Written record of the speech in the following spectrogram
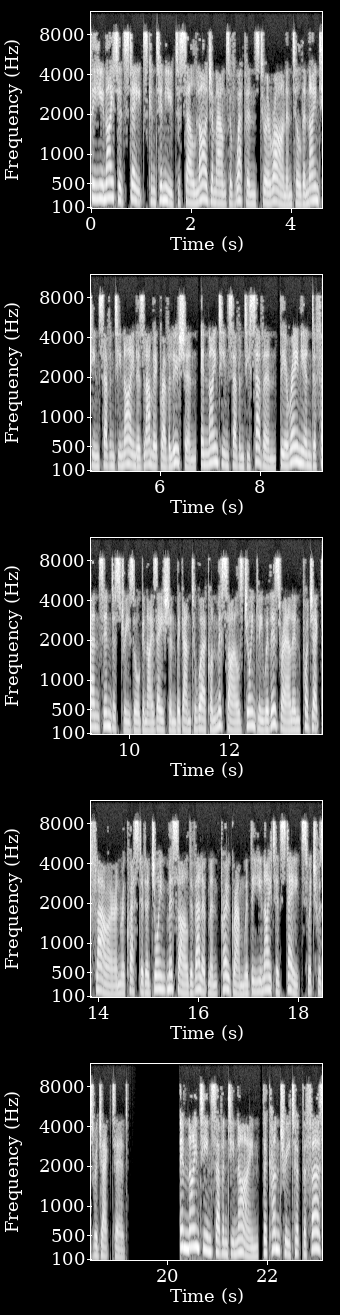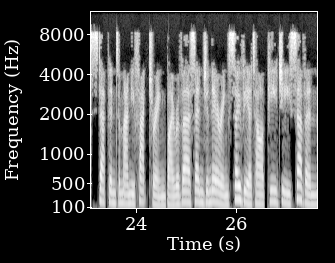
the United States continued to sell large amounts of weapons to Iran until the 1979 Islamic Revolution. In 1977, the Iranian Defense Industries Organization began to work on missiles jointly with Israel in Project Flower and requested a joint missile development program with the United States which was rejected. In 1979, the country took the first step into manufacturing by reverse engineering Soviet RPG-7,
